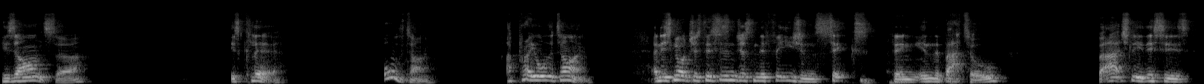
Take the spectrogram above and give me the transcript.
His answer is clear all the time. I pray all the time. And it's not just, this isn't just an Ephesians 6 thing in the battle, but actually this is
